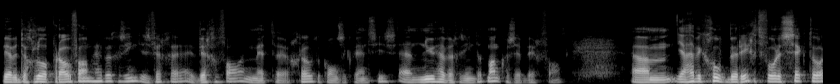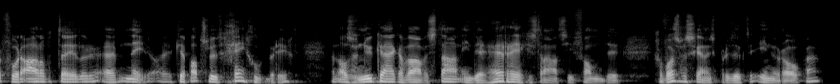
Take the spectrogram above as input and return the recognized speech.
We hebben de chlorprofam hebben gezien, die is weg, weggevallen met grote consequenties. En nu hebben we gezien dat mancozeb wegvalt. Ehm, ja, heb ik goed bericht voor de sector, voor de aardappelteler? Uh, nee, ik heb absoluut geen goed bericht. Want als we nu kijken waar we staan in de herregistratie van de gewarsbeschermingsproducten in Europa,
